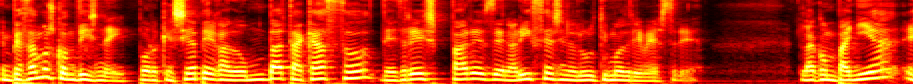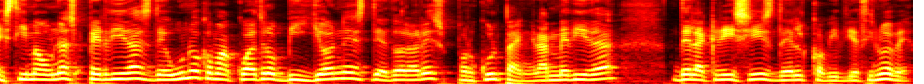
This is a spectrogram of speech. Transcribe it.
Empezamos con Disney, porque se ha pegado un batacazo de tres pares de narices en el último trimestre. La compañía estima unas pérdidas de 1,4 billones de dólares por culpa en gran medida de la crisis del COVID-19.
